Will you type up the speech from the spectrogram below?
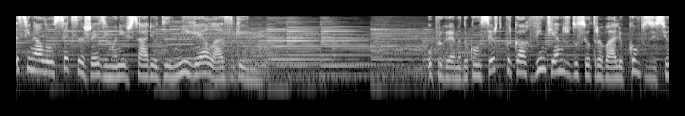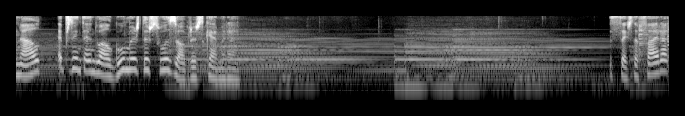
assinala o 60 aniversário de Miguel Azguin. O programa do concerto percorre 20 anos do seu trabalho composicional, apresentando algumas das suas obras de câmara. Sexta-feira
